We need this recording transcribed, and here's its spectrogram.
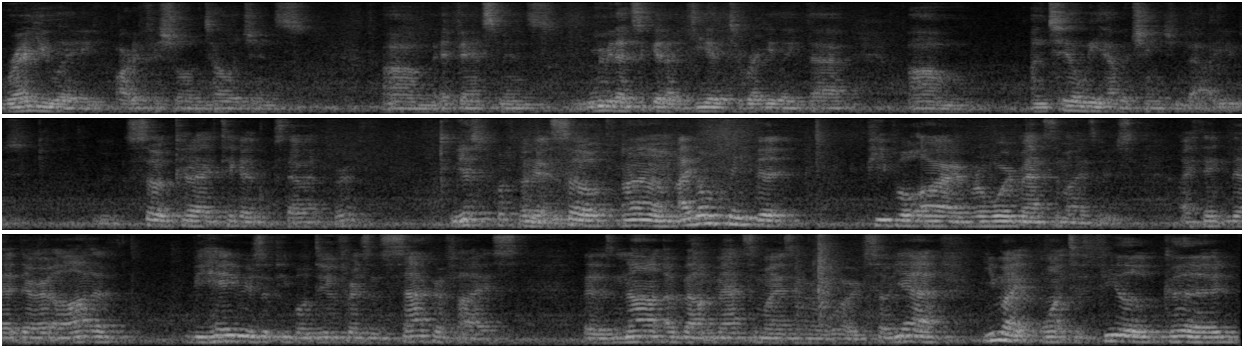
regulate artificial intelligence um, advancements. Maybe that's a good idea to regulate that um, until we have a change in values. So could I take a stab at it first? Yes, of course. Okay, so um, I don't think that people are reward maximizers. I think that there are a lot of behaviors that people do, for instance, sacrifice, that is not about maximizing reward. So yeah, you might want to feel good,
